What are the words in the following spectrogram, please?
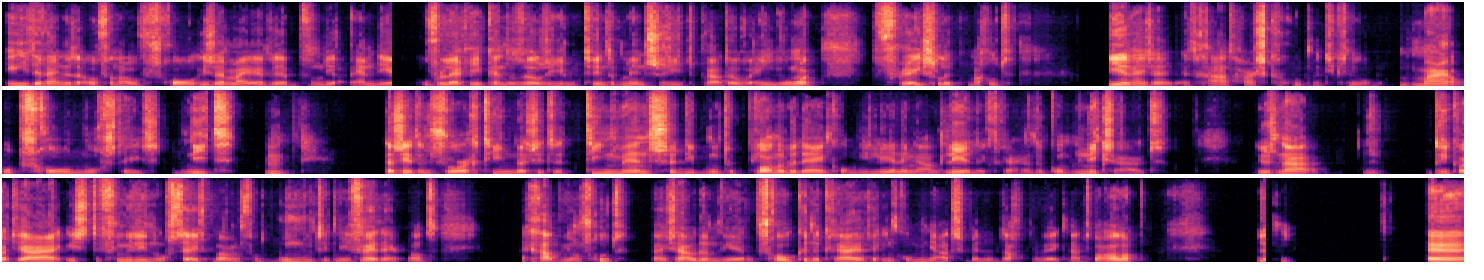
iedereen het over van over school. Is hij mij even hebben van die MDR-overleggen. Je kent dat wel. Zie je met twintig mensen zit te praten over één jongen. Vreselijk, maar goed. Iedereen zei, het gaat hartstikke goed met die knul. Maar op school nog steeds niet. Hm. Daar zit een zorgteam, daar zitten tien mensen die moeten plannen bedenken om die leerlingen aan het leerlijk te krijgen. En er komt niks uit. Dus na drie kwart jaar is de familie nog steeds bang van hoe moet dit nu verder? Want hij gaat bij ons goed. Wij zouden hem weer op school kunnen krijgen in combinatie met een dag per week naar Walhalla. Lukt niet. Eh,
